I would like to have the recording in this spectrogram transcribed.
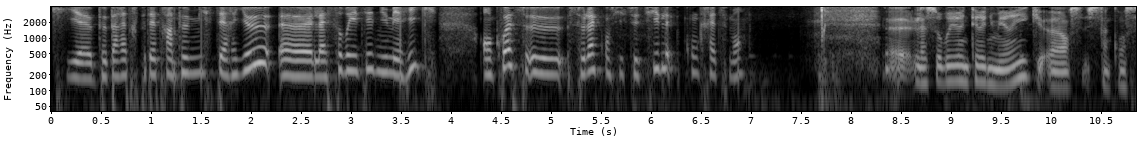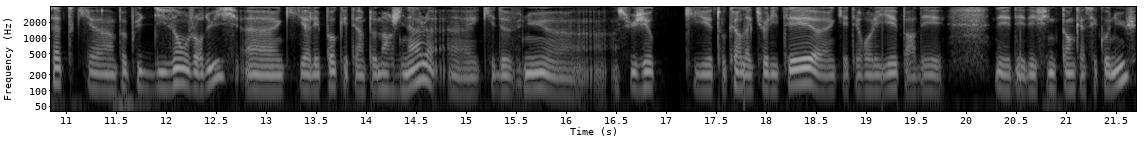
qui peut paraître peut-être un peu mystérieux, la sobriété numérique. En quoi cela consiste-t-il concrètement? Euh, la sobriété numérique, alors c'est un concept qui a un peu plus de dix ans aujourd'hui, euh, qui à l'époque était un peu marginal, euh, et qui est devenu un sujet qui est au cœur de l'actualité, euh, qui a été relayé par des, des, des, des think tanks assez connus.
